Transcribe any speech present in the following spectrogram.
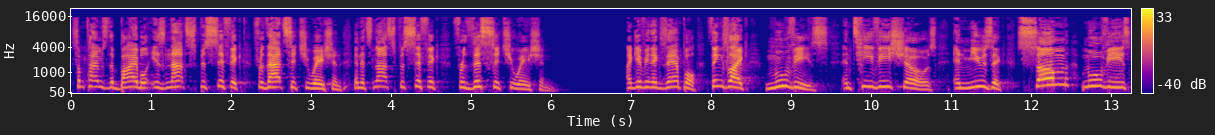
Sometimes the Bible is not specific for that situation, and it's not specific for this situation. I give you an example. Things like movies and TV shows and music. Some movies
